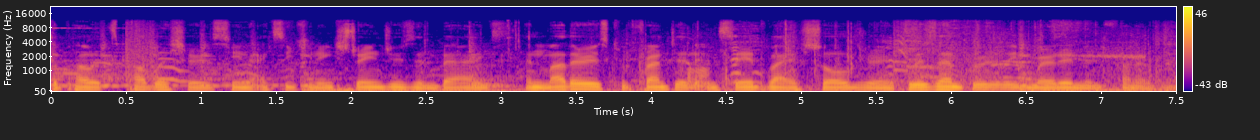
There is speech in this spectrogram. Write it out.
The poet's publisher is seen executing strangers in bags, and Mother is confronted and saved by a soldier who is then brutally murdered in front of him.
